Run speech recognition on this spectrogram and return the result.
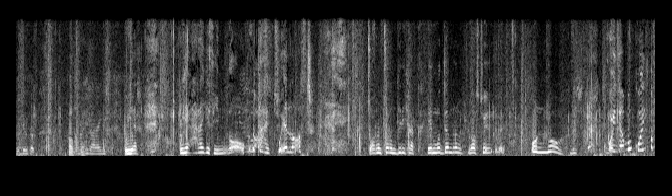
ভিডিও কর। আমরা We are we আর হারাই গেছি নো কোথায়? উই আর লস্ট চরম চরম গিরিখাত। এর মধ্যে আমরা লস্ট হয়ে যেতে পারি। ও নো কই যাব কই যাব?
